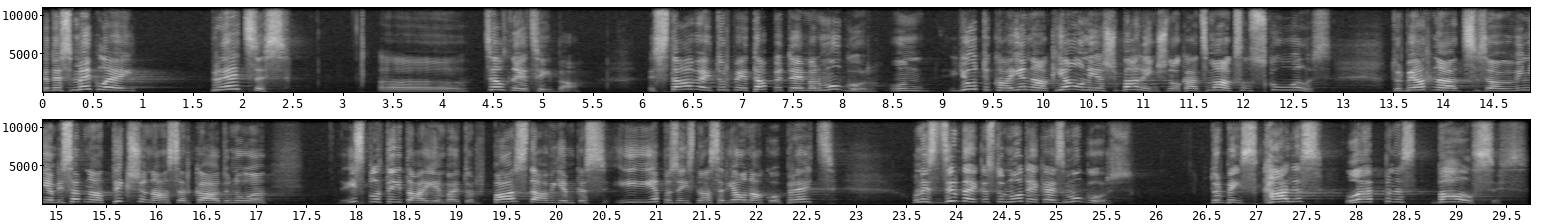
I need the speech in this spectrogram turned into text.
Kad es meklēju preces uh, celtniecībā, es stāvēju tur pie tapetēm ar muguru un jūtu, kā ienāk jauniešu bariņš no kādas mākslas skolas. Tur bija atnācis, viņiem bija sarunāta tikšanās ar kādu no izplatītājiem vai pārstāvjiem, kas iepazīstinās ar jaunāko preci. Un es dzirdēju, kas tur notiek aiz muguras. Tur bija skaļas, lepnas balsis.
